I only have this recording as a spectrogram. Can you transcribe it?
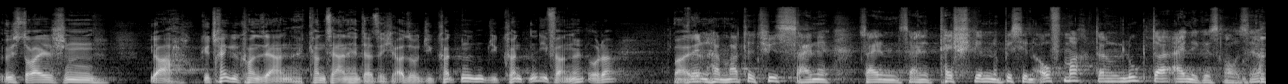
österreichischen ja, Getränkekonzern Konzern hinter sich. Also die könnten, die könnten liefern, ne? oder? Beide. Wenn Herr Mattetüs seine, sein, seine Täschchen ein bisschen aufmacht, dann lugt da einiges raus. Ja?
